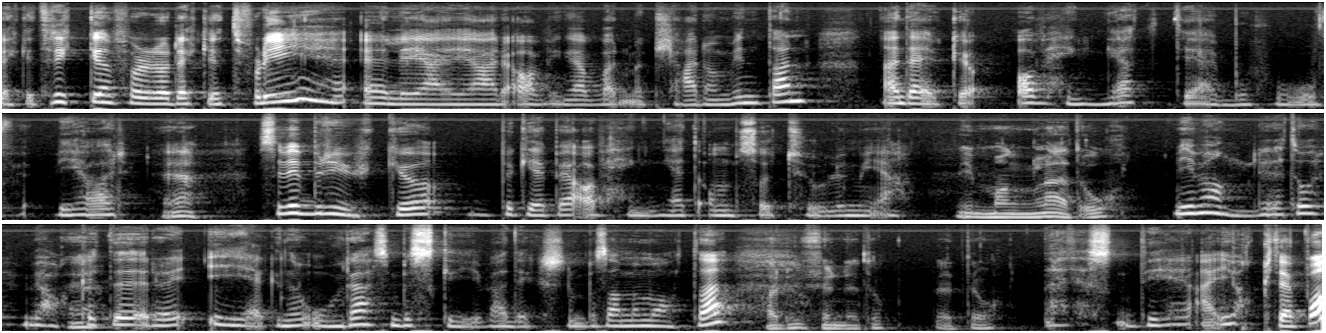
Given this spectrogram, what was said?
rekke trikken for å rekke et fly. Eller jeg er avhengig av varme klær om vinteren. Nei, det er jo ikke avhengighet, det er behov vi har. ja. Så vi bruker jo begrepet avhengighet om så utrolig mye. Vi mangler et ord. Vi mangler et ord. Vi har ikke ja. det egne ordet som beskriver addiction på samme måte. Har du funnet opp ord? Nei, det, det er, jakter jeg på.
